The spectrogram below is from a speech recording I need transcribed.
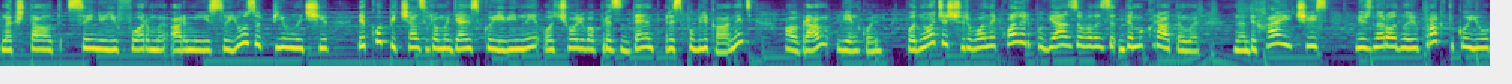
на кшталт синьої форми армії Союзу півночі, яку під час громадянської війни очолював президент-республіканець Авраам Лінкольн. Водночас червоний колір пов'язували з демократами, надихаючись міжнародною практикою,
